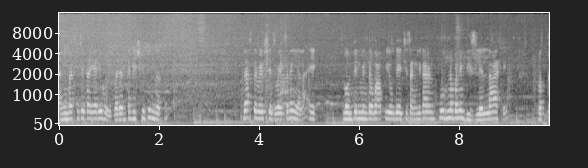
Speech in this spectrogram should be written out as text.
आणि बाकीची तयारी होईपर्यंत हे शिजून जातं. जास्त वेळ शिजवायचं नाही याला. एक दोन तीन मिनटं वाफ येऊ द्यायची चांगली कारण पूर्णपणे भिजलेला आहे. फक्त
